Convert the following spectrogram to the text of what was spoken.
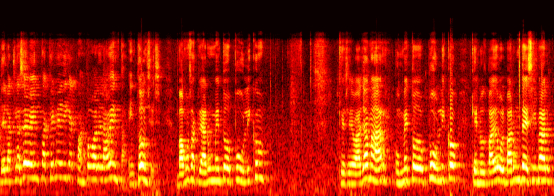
de la clase venta que me diga cuánto vale la venta. Entonces, vamos a crear un método público que se va a llamar, un método público que nos va a devolver un decimal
